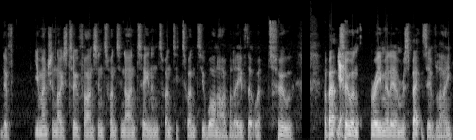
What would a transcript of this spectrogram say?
they've you mentioned those two fines in 2019 and 2021, I believe, that were two about yeah. two and three million respectively,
